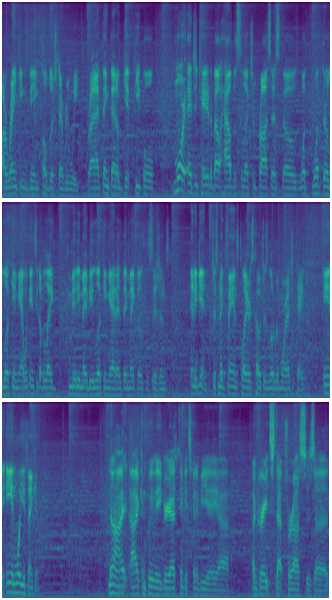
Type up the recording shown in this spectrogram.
our rankings being published every week, right? I think that'll get people more educated about how the selection process goes, what what they're looking at, what the NCAA committee may be looking at as they make those decisions, and again, just make fans, players, coaches a little bit more educated. Ian, Ian what are you thinking? No, I, I completely agree. I think it's going to be a uh a great step for us as a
